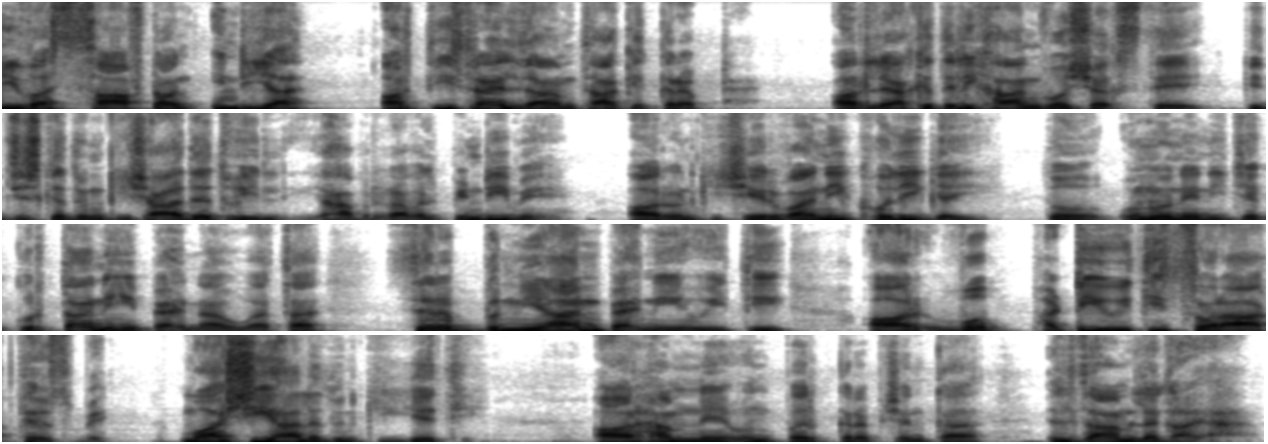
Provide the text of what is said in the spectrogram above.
He was soft on India اور تیسرا الزام تھا کہ کرپٹ ہے۔ اور لیاقت علی خان وہ شخص تھے کہ جس کے ان کی شہادت ہوئی یہاں پر راول پنڈی میں اور ان کی شیروانی کھولی گئی تو انہوں نے نیچے کرتا نہیں پہنا ہوا تھا، صرف بنیان پہنی ہوئی تھی اور وہ پھٹی ہوئی تھی، سوراخ تھے اس میں۔ معاشی حالت ان کی یہ تھی اور ہم نے ان پر کرپشن کا الزام لگایا۔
